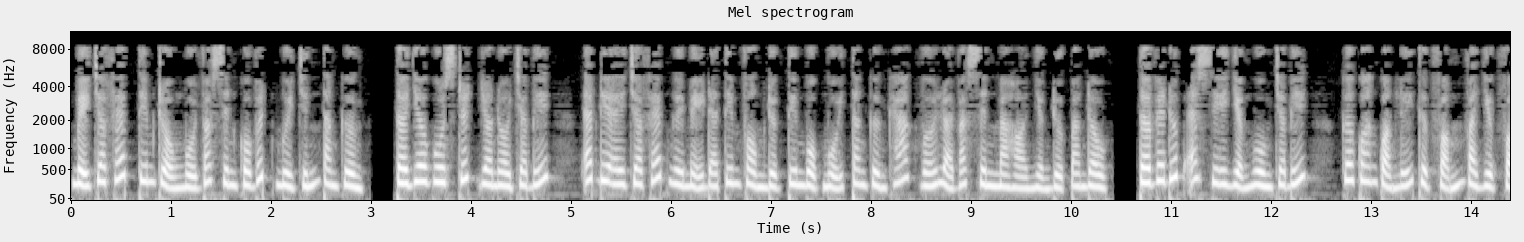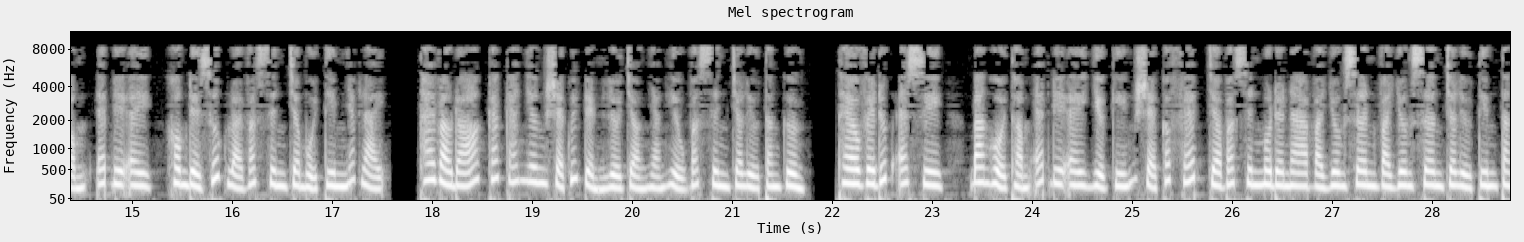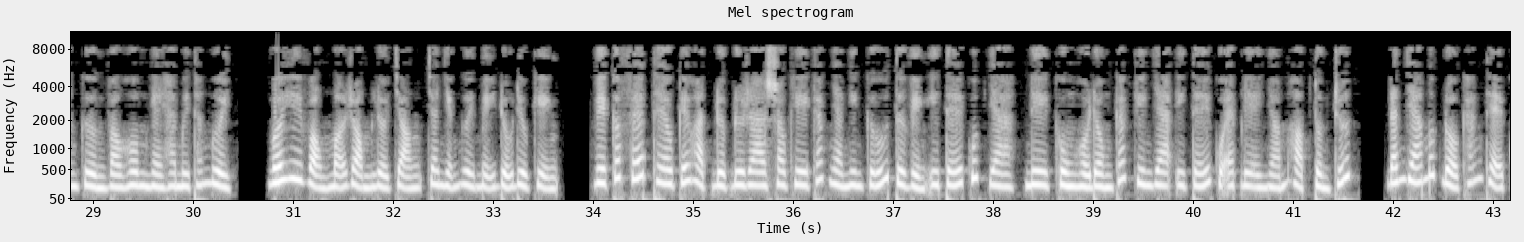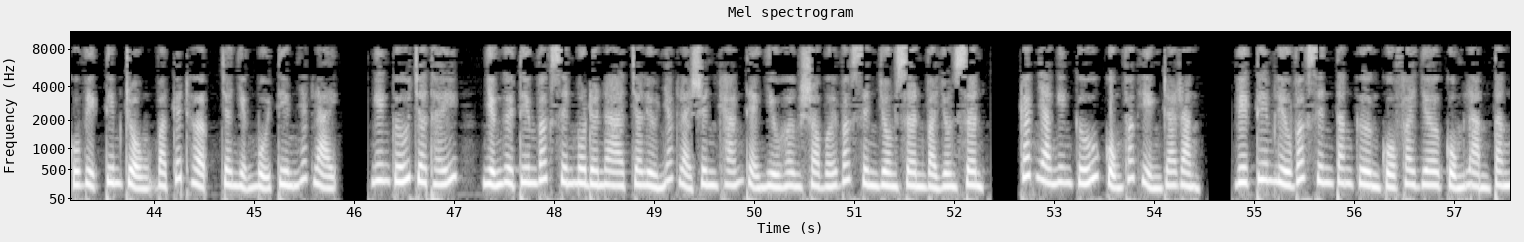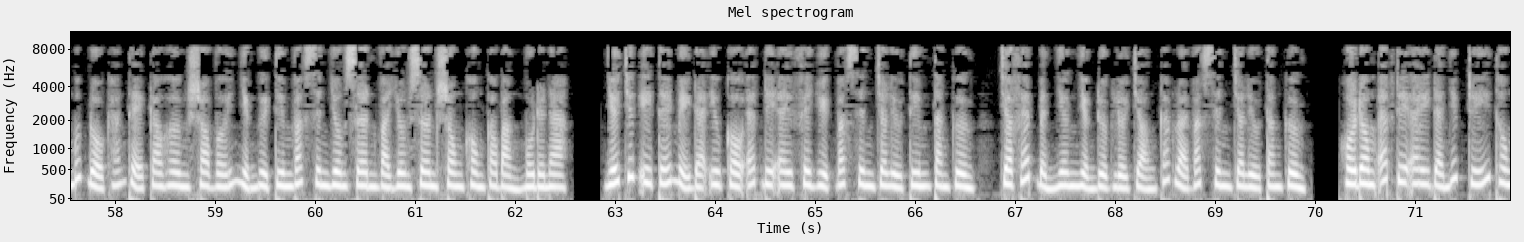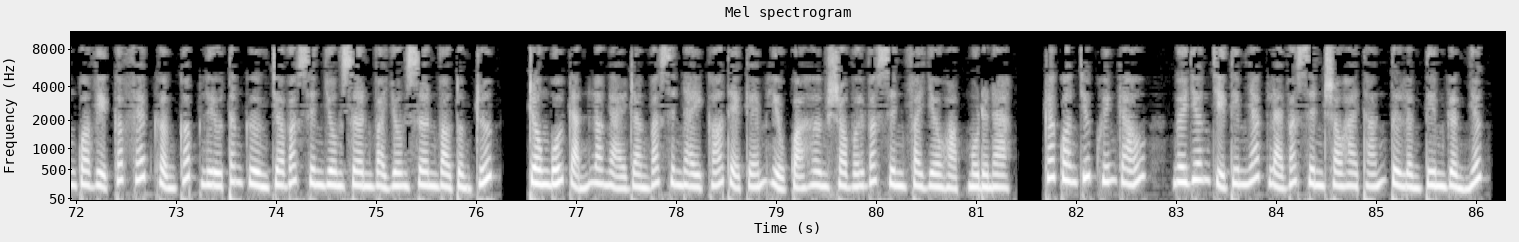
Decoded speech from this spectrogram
Mỹ cho phép tiêm trộn mũi vaccine COVID-19 tăng cường. Tờ The Wall Street Journal cho biết, FDA cho phép người Mỹ đã tiêm phòng được tiêm một mũi tăng cường khác với loại vaccine mà họ nhận được ban đầu. Tờ WSC dẫn nguồn cho biết, cơ quan quản lý thực phẩm và dược phẩm FDA không đề xuất loại vaccine cho mũi tiêm nhắc lại. Thay vào đó, các cá nhân sẽ quyết định lựa chọn nhãn hiệu vaccine cho liều tăng cường. Theo VWSC, Ban hội thẩm FDA dự kiến sẽ cấp phép cho vaccine Moderna và Johnson và Johnson cho liều tiêm tăng cường vào hôm ngày 20 tháng 10, với hy vọng mở rộng lựa chọn cho những người Mỹ đủ điều kiện. Việc cấp phép theo kế hoạch được đưa ra sau khi các nhà nghiên cứu từ Viện Y tế Quốc gia NI cùng Hội đồng các chuyên gia y tế của FDA nhóm họp tuần trước, đánh giá mức độ kháng thể của việc tiêm trộn và kết hợp cho những mũi tiêm nhắc lại. Nghiên cứu cho thấy, những người tiêm vaccine Moderna cho liều nhắc lại sinh kháng thể nhiều hơn so với vaccine Johnson và Johnson. Các nhà nghiên cứu cũng phát hiện ra rằng, việc tiêm liều vaccine tăng cường của Pfizer cũng làm tăng mức độ kháng thể cao hơn so với những người tiêm vaccine Johnson và Johnson song không cao bằng Moderna. Giới chức y tế Mỹ đã yêu cầu FDA phê duyệt vaccine cho liều tiêm tăng cường, cho phép bệnh nhân nhận được lựa chọn các loại vaccine cho liều tăng cường. Hội đồng FDA đã nhất trí thông qua việc cấp phép khẩn cấp liều tăng cường cho vaccine Johnson và Johnson vào tuần trước, trong bối cảnh lo ngại rằng vaccine này có thể kém hiệu quả hơn so với vaccine Pfizer hoặc Moderna. Các quan chức khuyến cáo, người dân chỉ tiêm nhắc lại vaccine sau 2 tháng từ lần tiêm gần nhất.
